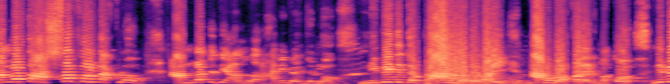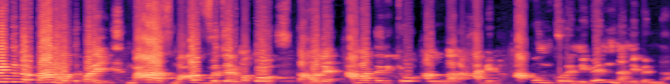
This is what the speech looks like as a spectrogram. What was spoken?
আমরা তো আশরাফুল মাকলুক। আমরা যদি আল্লাহর হাবিবের জন্য নিবেদিত প্রাণ হতে পারি আবু বকরের মতো, নিবেদিত প্রাণ হতে পারি মাজ মুআওয়াজের মতো, তাহলে আমাদেরকেও আল্লাহর হাবিব আপন করে নিবেন না নিবেন না?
